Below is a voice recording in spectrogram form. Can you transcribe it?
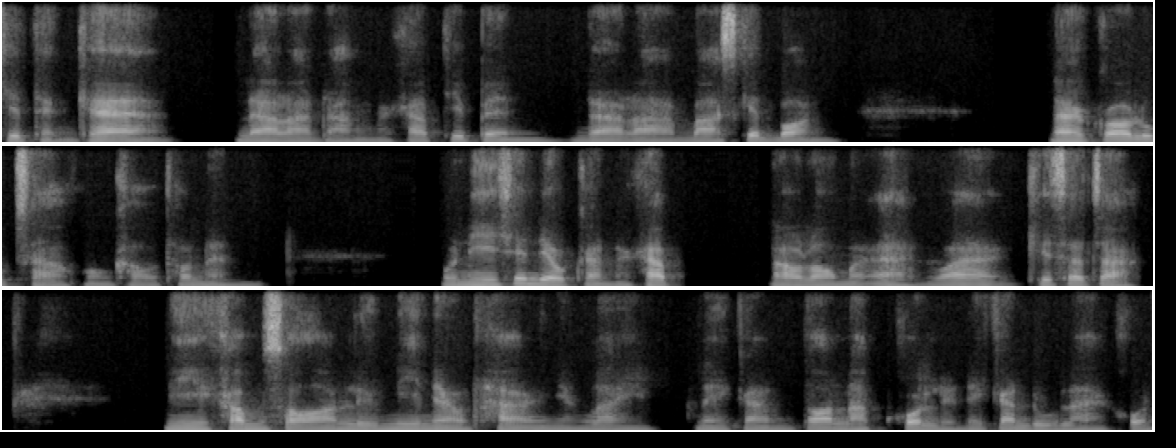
คิดถึงแค่ดาราดังนะครับ ที่เป็นดาราบาสเกตบอลแล้วก็ลูกสาวของเขาเท่านั้น วันนี้เช่นเดียวกันนะครับ เราลองมาอ่านว่าคริสตจักรมีคำสอนหรือมีแนวทางอย่างไร ในการต้อนรับคนหรือในการดูแลคน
